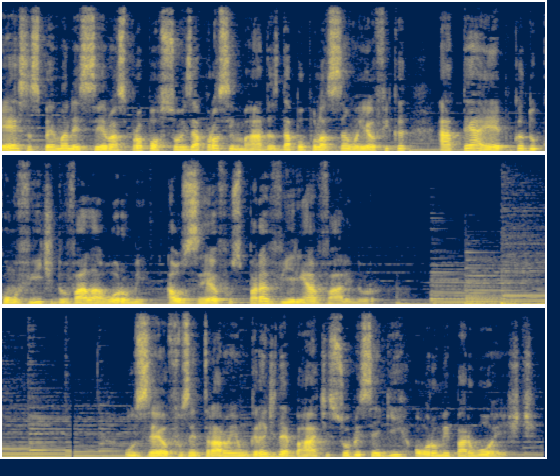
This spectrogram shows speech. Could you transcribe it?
Essas permaneceram as proporções aproximadas da população élfica até a época do convite do Valaorme aos Elfos para virem a Valinor. Os Elfos entraram em um grande debate sobre seguir Orome para o oeste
